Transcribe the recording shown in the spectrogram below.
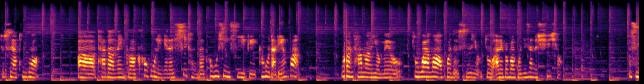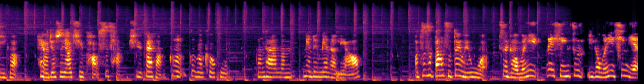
就是要通过，呃，他的那个客户里面的系统的客户信息给客户打电话，问他们有没有做外贸或者是有做阿里巴巴国际站的需求。这是一个。还有就是要去跑市场，去拜访各各个客户，跟他们面对面的聊。啊，这是当时对于我这个文艺内心住一个文艺青年，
